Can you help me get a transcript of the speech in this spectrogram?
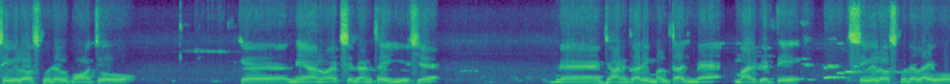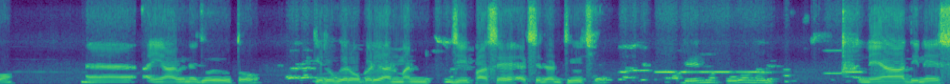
સિવિલ હોસ્પિટલ પહોંચો કે નેહાનો એક્સિડન્ટ થઈ ગયું છે. ને જાણકારી મળતા જ મેં માર્કેટથી સિવિલ હોસ્પિટલ આવ્યો ને અહીંયા આવીને જોયું તો કીધું કે રોકડિયા હનુમાનજી પાસે એક્સિડન્ટ થયું છે. બેનનું પૂરું નામ નેહા દિનેશ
